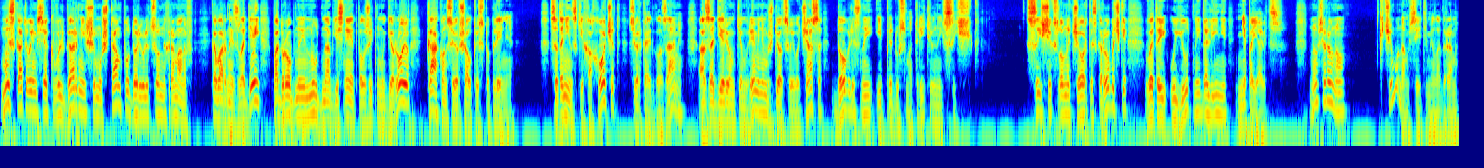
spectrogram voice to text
Мы скатываемся к вульгарнейшему штампу дореволюционных романов. Коварный злодей подробно и нудно объясняет положительному герою, как он совершал преступление. Сатанинский хохочет, сверкает глазами, а за деревом тем временем ждет своего часа доблестный и предусмотрительный сыщик. Сыщик, словно черт из коробочки, в этой уютной долине не появится. Но все равно к чему нам все эти мелодрамы?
